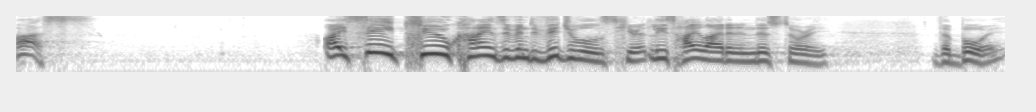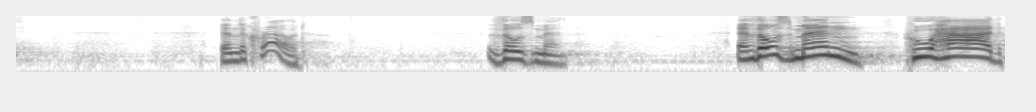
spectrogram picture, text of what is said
us. I see two kinds of individuals here, at least highlighted in this story the boy and the crowd. Those men. And those men who had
